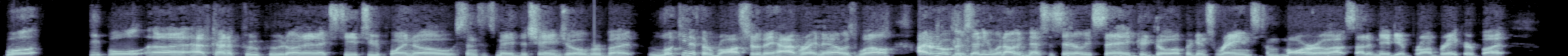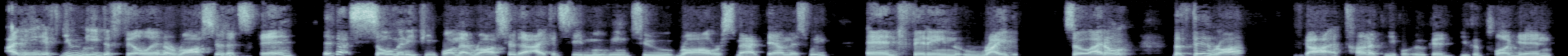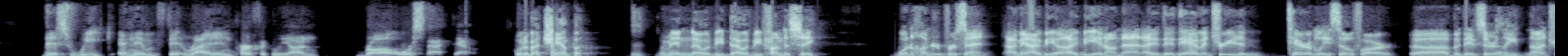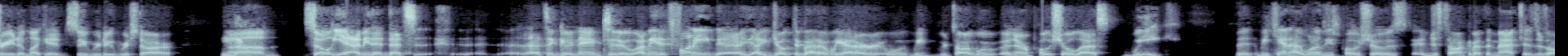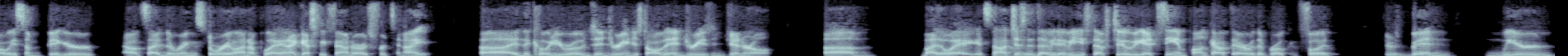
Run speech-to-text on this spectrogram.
Well, people uh, have kind of poo-pooed on NXT 2.0 since it's made the change over, but looking at the roster they have right now as well, I don't know if there's anyone I would necessarily say could go up against Reigns tomorrow outside of maybe a Bron Breakker. but I mean, if you need to fill in a roster that's thin, they've got so many people on that roster that I could see moving to Raw or SmackDown this week and fitting right. So I don't, the thin roster got a ton of people who could, you could plug in this week and they would fit right in perfectly on Raw or SmackDown. What about Ciampa? I mean, that would be, that would be fun to see. 100%. I mean, I'd be, I'd be in on that. I, they, they haven't treated him terribly so far, uh, but they've certainly not treated him like a super duper star. No. Um, so yeah, I mean that that's that's a good name too. I mean, it's funny. I, I joked about it. We had our we were talking in our post show last week that we can't have one of these post shows and just talk about the matches. There's always some bigger outside the ring storyline at play, and I guess we found ours for tonight. uh, in the Cody Rhodes injury and just all the injuries in general. Um, by the way, it's not just the WWE stuff too. We got CM Punk out there with a broken foot. There's been weird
